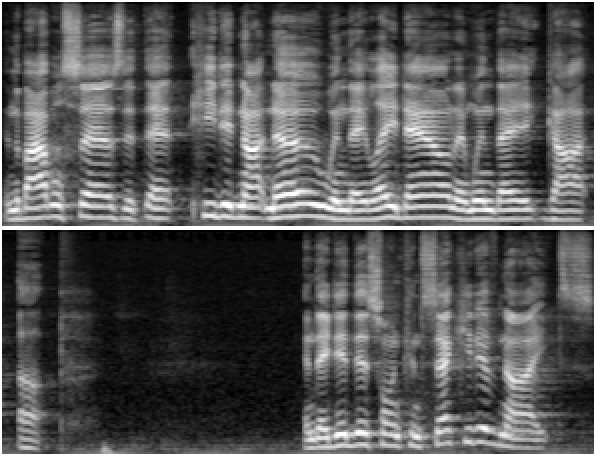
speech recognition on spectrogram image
And the Bible says that, that he did not know when they lay down and when they got up. And they did this on consecutive nights.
